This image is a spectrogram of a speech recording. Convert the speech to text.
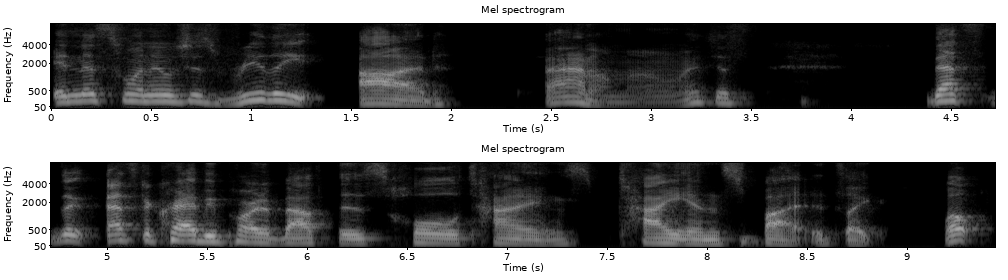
in this one, it was just really odd. I don't know. It just that's the that's the crabby part about this whole tying tie-in spot. It's like, well,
